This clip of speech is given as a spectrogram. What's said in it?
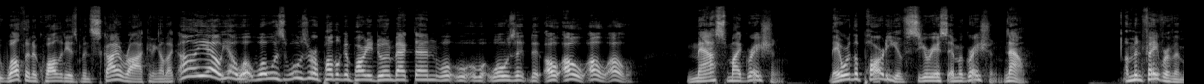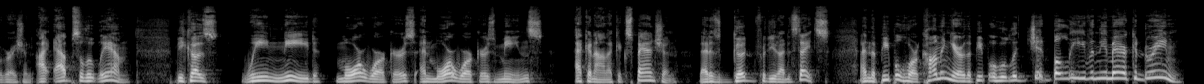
wealth inequality has been skyrocketing. I'm like, oh yeah, yeah. What, what was what was the Republican Party doing back then? What, what, what was it? Oh, oh, oh, oh, mass migration. They were the party of serious immigration. Now, I'm in favor of immigration. I absolutely am, because we need more workers, and more workers means economic expansion. That is good for the United States. And the people who are coming here are the people who legit believe in the American dream.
